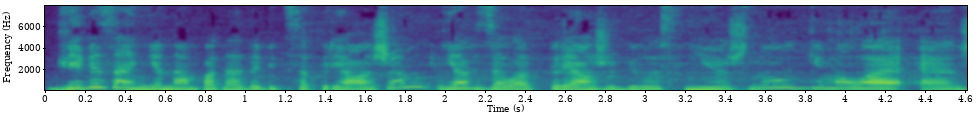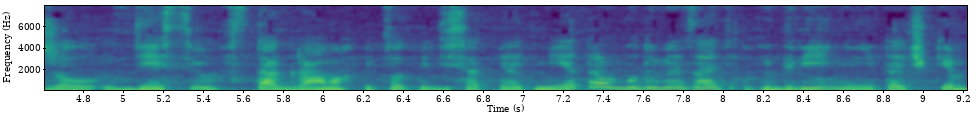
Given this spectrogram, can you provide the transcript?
Для вязания нам понадобится пряжа. Я взяла пряжу белоснежную Himalaya Angel. Здесь в 100 граммах 555 метров буду вязать в две ниточки.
